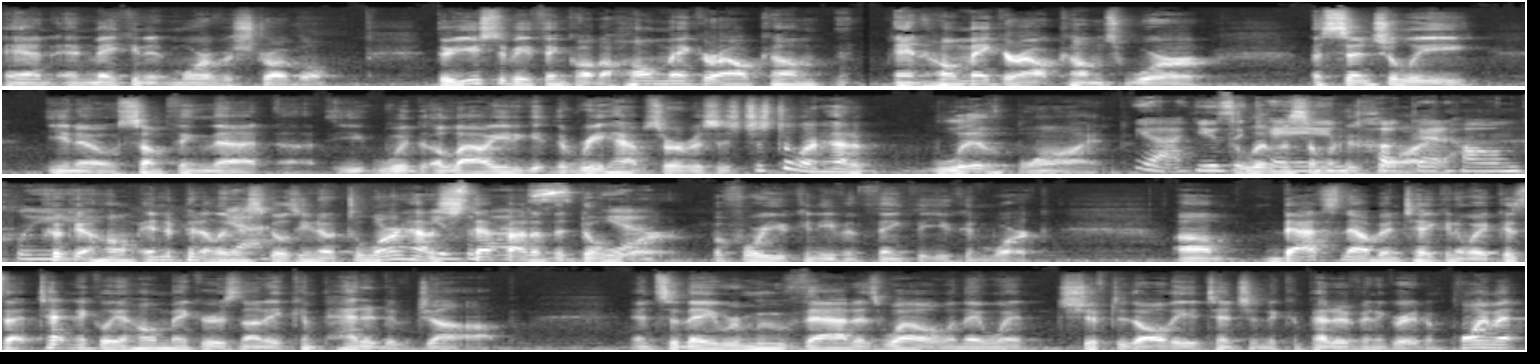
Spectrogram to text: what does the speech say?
and and making it more of a struggle. There used to be a thing called a homemaker outcome, and homemaker outcomes were essentially, you know, something that uh, would allow you to get the rehab services just to learn how to live blind yeah use to a live cane with someone who's cook blind. at home clean cook at home, independent living Yeah. skills, you know, to learn how to Use the step out of the door Yeah. before you can even think that you can work. Um, that's now been taken away because that technically a homemaker is not a competitive job. And so they removed that as well when they went shifted all the attention to competitive integrated employment.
